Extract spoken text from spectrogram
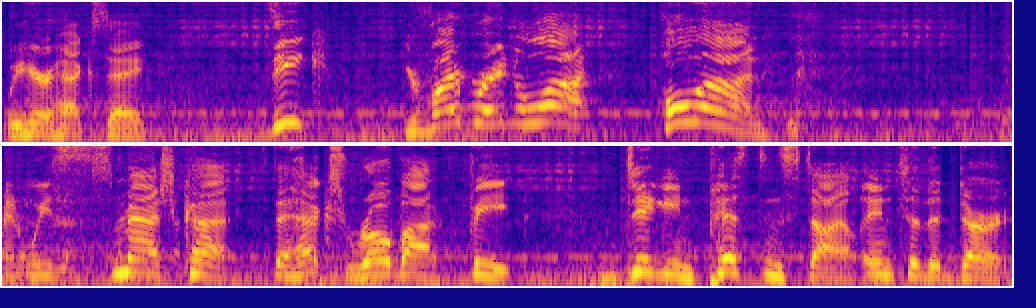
We hear Heck say, Zeke, you're vibrating a lot. Hold on. And we smash cut the Hex robot feet, digging piston style into the dirt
